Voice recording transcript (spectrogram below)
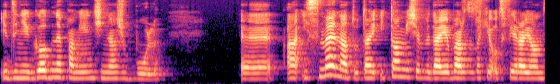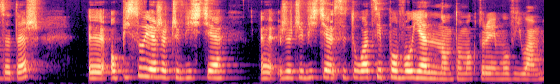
Jedynie godne pamięci nasz ból. E, A Ismena tutaj, i to mi się wydaje bardzo takie otwierające też, e, opisuje rzeczywiście, rzeczywiście sytuację powojenną, tą, o której mówiłam.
